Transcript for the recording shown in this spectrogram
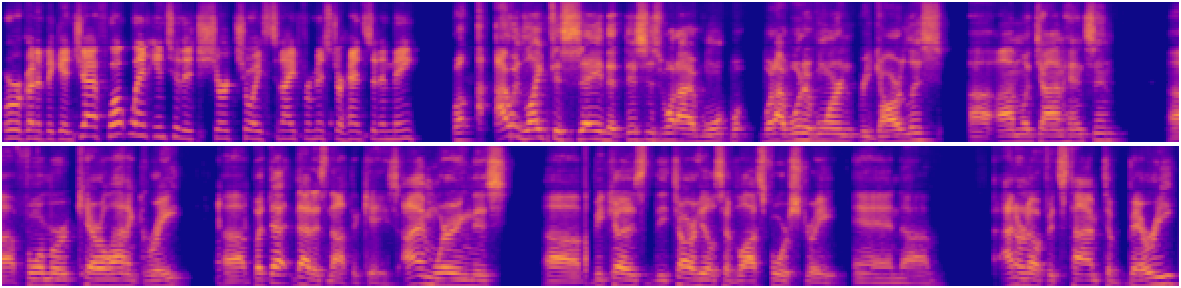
where we're going to begin. Jeff, what went into this shirt choice tonight for Mr. Henson and me? Well, I would like to say that this is what I what I would have worn regardless. Uh, I'm with John Henson, uh, former Carolina great, uh, but that that is not the case. I'm wearing this uh, because the Tar Heels have lost four straight, and um, I don't know if it's time to bury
